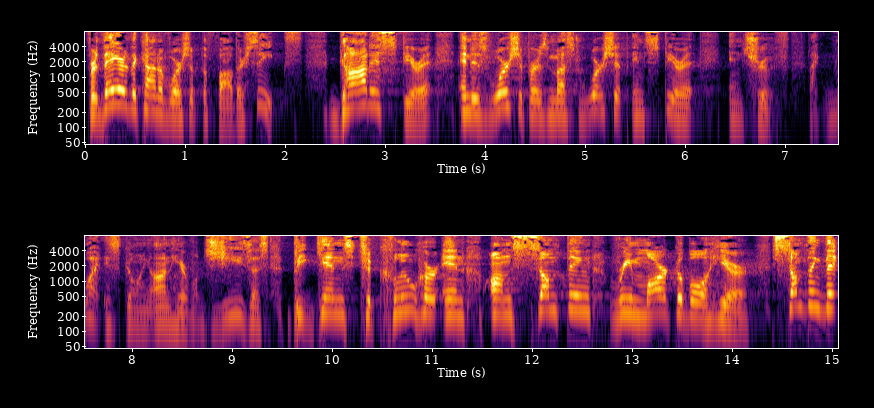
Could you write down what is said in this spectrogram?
For they are the kind of worship the Father seeks. God is spirit, and his worshipers must worship in spirit and truth. Like, what is going on here? Well, Jesus begins to clue her in on something remarkable here. Something that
